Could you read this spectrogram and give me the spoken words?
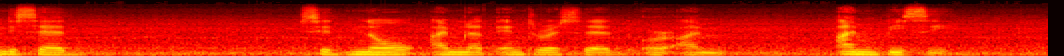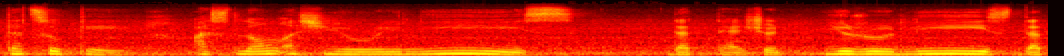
they said, said no i'm not interested or i'm i'm busy. That's okay. As long as you release that tension you release that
